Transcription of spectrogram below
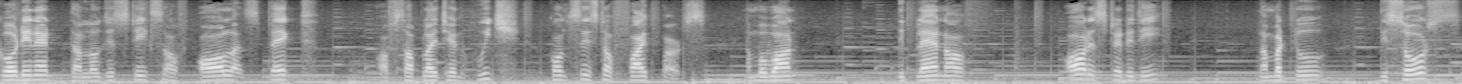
coordinate the logistics of all aspects of supply chain which consists of five parts. Number one, the plan of or strategy. Number two, the source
